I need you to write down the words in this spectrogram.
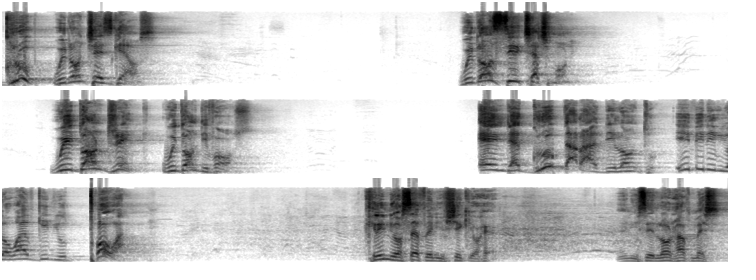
group, we don't chase girls. We don't steal church money. We don't drink. We don't divorce. In the group that I belong to, even if your wife give you towel, clean yourself and you shake your head. And you say, Lord, have mercy.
